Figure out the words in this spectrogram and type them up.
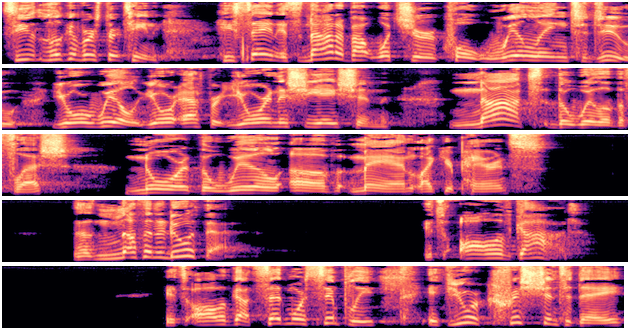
See, look at verse 13. He's saying it's not about what you're, quote, willing to do, your will, your effort, your initiation, not the will of the flesh, nor the will of man, like your parents. It has nothing to do with that. It's all of God. It's all of God. Said more simply, if you're a Christian today,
